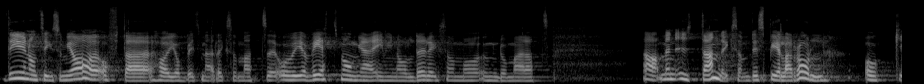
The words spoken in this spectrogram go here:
det är ju någonting som jag ofta har jobbat med. Liksom, att, och jag vet många i min ålder liksom, och ungdomar att ja, men ytan, liksom, det spelar roll. Och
